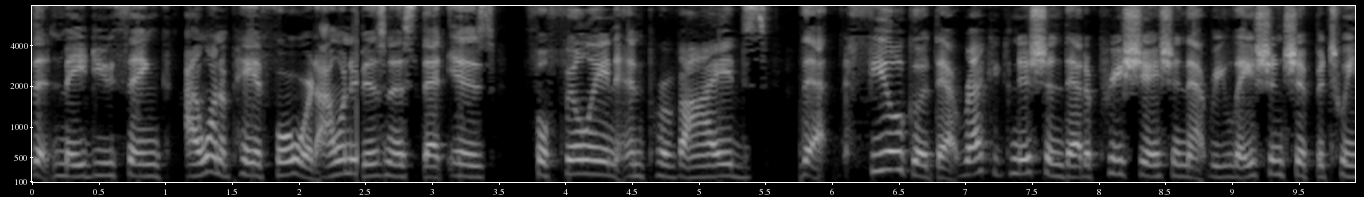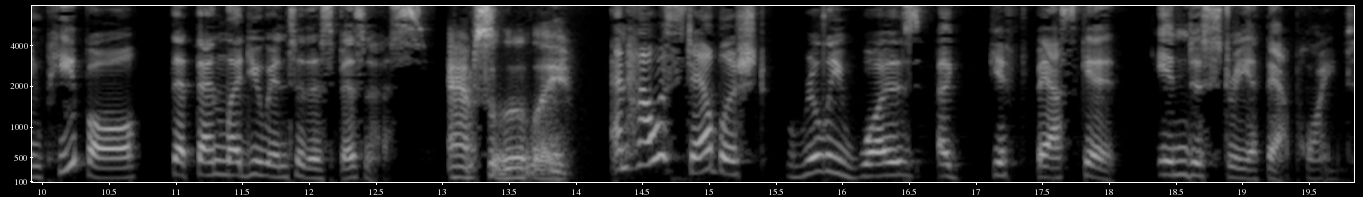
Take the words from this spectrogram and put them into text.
that made you think, I want to pay it forward. I want a business that is fulfilling and provides that feel good, that recognition, that appreciation, that relationship between people that then led you into this business. Absolutely. And how established really was a gift basket industry at that point?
